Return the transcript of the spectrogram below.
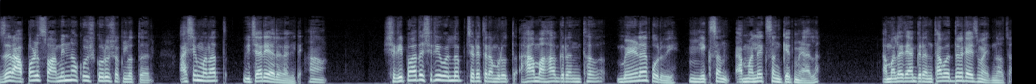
जर आपण स्वामींना खुश करू शकलो तर असे मनात विचार यायला लागले श्रीपाद श्री वल्लभ चरित्रामृत हा महाग्रंथ मिळण्यापूर्वी. एक सं आम्हाला एक संकेत मिळाला. आम्हाला त्या ग्रंथाबद्दल काहीच माहीत नव्हतं.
